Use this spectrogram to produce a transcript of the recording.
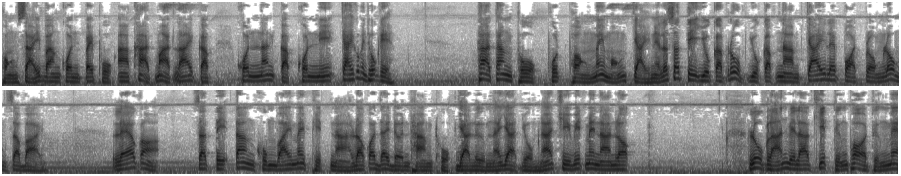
ผ่องใสบางคนไปผูกอาฆาตมาดร้ายกับคนนั้นกับคนนี้ใจก็เป็นทุกข์ดิถ้าตั้งถูกผุดผ่องไม่หมองใจเนี่ยแล้วสติอยู่กับรูปอยู่กับนามใจเลยปลอดโปร่งโล่งสบาย แล้วก็สติตั้งคุมไว้ไม่ผิดหนาเราก็ได้เดินทางถูกอย่าลืมนะญาติโยมนะ ชีวิตไม่นานหรอก ลูกหลานเวลาคิดถึงพ่อถึงแม่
